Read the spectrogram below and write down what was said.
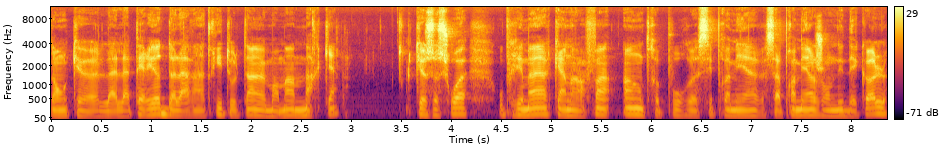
Donc, la, période de la rentrée est tout le temps un moment marquant que ce soit au primaire quand l'enfant entre pour euh, ses premières, sa première journée d'école,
